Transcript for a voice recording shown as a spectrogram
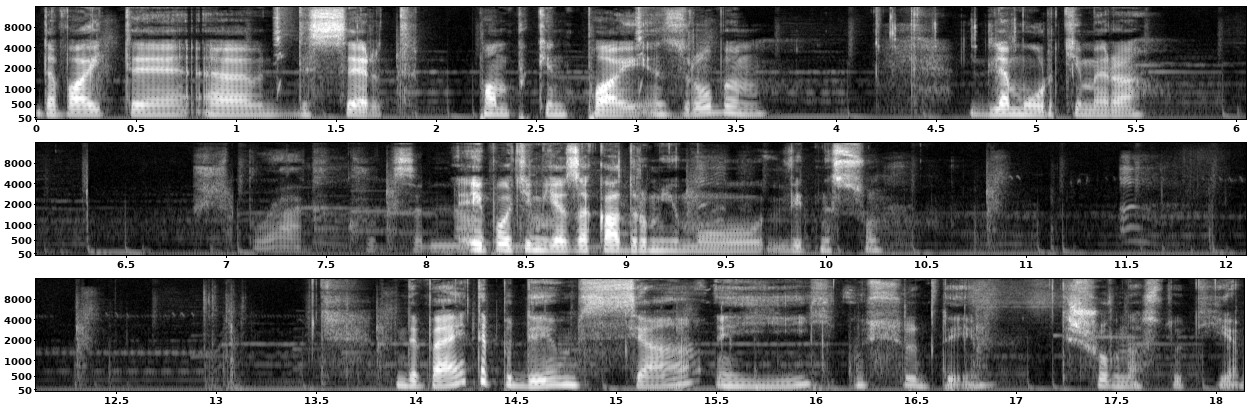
Давайте е, десерт Pumpkin Pie зробимо для Мортімера. І потім я за кадром йому віднесу. Давайте подивимося їй сюди. Що в нас тут є?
